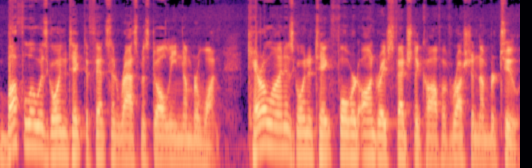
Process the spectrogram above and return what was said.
Buffalo is going to take defenseman Rasmus Dahlin number one. Carolina is going to take forward Andrei Svechnikov of Russia number two.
